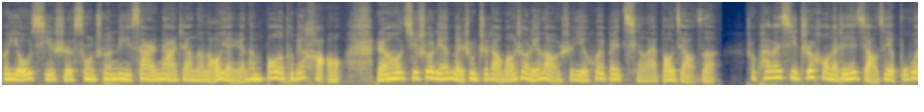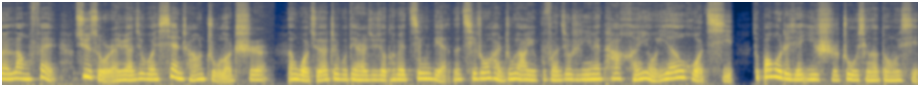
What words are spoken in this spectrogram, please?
说尤其是宋春丽、萨尔娜这样的老演员，他们包的特别好。然后据说连美术指导王少林老师也会被请来包饺子。说拍完戏之后呢，这些饺子也不会浪费，剧组人员就会现场煮了吃。那我觉得这部电视剧就特别经典。那其中很重要一部分就是因为它很有烟火气，就包括这些衣食住行的东西，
